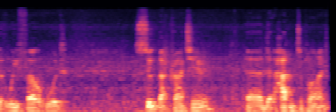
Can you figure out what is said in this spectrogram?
that we felt would suit that criteria uh, that hadn't applied.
